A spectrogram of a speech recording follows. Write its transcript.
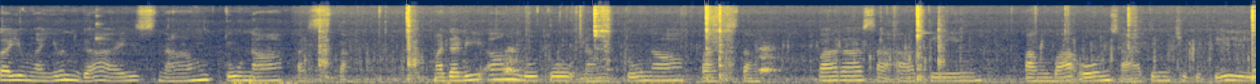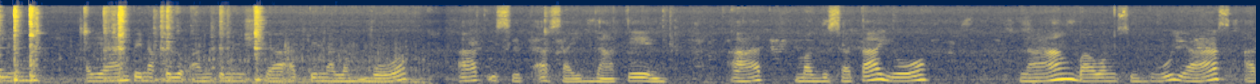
tayo ngayon guys ng tuna pasta. Madali ang luto ng tuna pasta para sa ating pangbaon sa ating chikiting. Ayan, pinakuluan ko na siya at pinalambot at isit aside natin. At magisa tayo ng bawang sibuyas at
